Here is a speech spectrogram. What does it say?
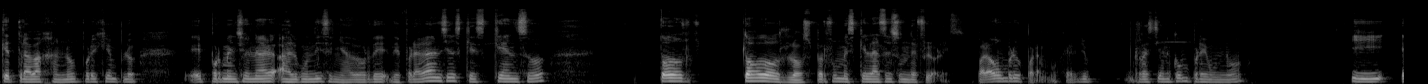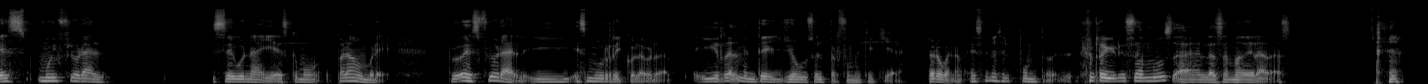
que trabajan, ¿no? Por ejemplo, eh, por mencionar a algún diseñador de, de, fragancias que es Kenzo, todos, todos los perfumes que él hace son de flores, para hombre o para mujer. Yo recién compré uno y es muy floral, según ahí es como para hombre, pero es floral y es muy rico, la verdad. Y realmente yo uso el perfume que quiera. Pero bueno, ese no es el punto. Regresamos a las amaderadas.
